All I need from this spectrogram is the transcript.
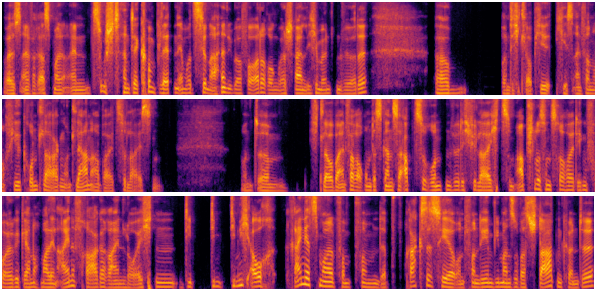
weil es einfach erstmal einen Zustand der kompletten emotionalen Überforderung wahrscheinlich münden würde. Ähm, und ich glaube, hier, hier ist einfach noch viel Grundlagen und Lernarbeit zu leisten. Und ähm, ich glaube einfach auch, um das Ganze abzurunden, würde ich vielleicht zum Abschluss unserer heutigen Folge gern nochmal in eine Frage reinleuchten, die, die, die mich auch rein jetzt mal vom, von der Praxis her und von dem, wie man sowas starten könnte,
